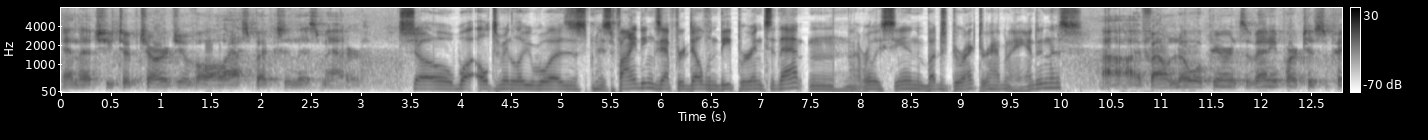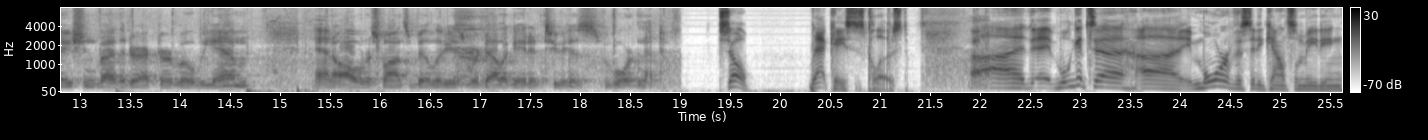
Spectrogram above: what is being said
and that she took charge of all aspects in this matter. So, what ultimately was his findings after delving deeper into that and not really seeing the budget director having a hand in this? Uh, I found no appearance of any participation by the director of OBM, and all responsibilities were delegated to his subordinate. So, that case is closed. Uh, we'll get to uh, more of the city council meeting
